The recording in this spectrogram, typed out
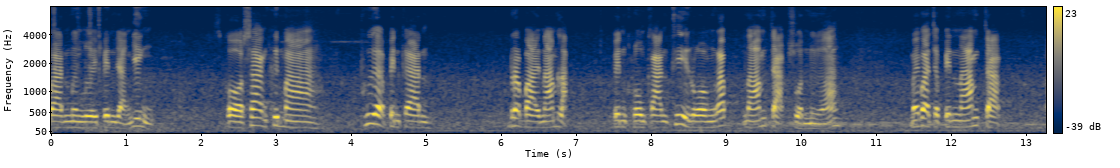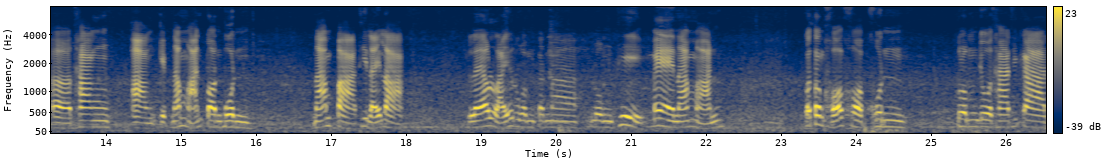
บาลเมืองเลยเป็นอย่างยิ่ง ก่อสร้างขึ้นมาเพื่อเป็นการระบายน้ำหลัก เป็นโครงการที่รองรับน้ำจากส่วนเหนือ ไม่ว่าจะเป็นน้ำจากทางอ่างเก็บน้ำหมานตอนบน น้ำป่าที่ไหลหลาก แล้วไหลรวมกันมาลงที่แม่น้ำหมาน ก็ต้องขอขอบคุณ กรมโยธาธิการ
